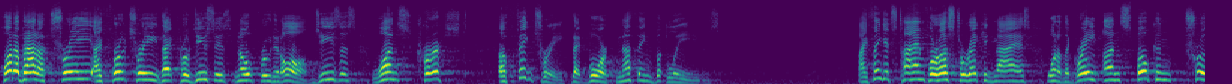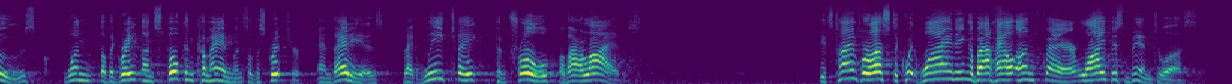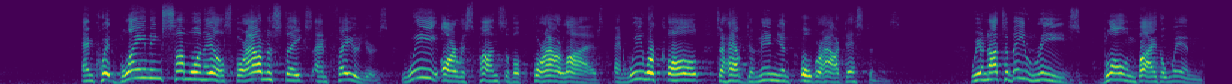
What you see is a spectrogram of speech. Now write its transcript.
What about a tree, a fruit tree that produces no fruit at all? Jesus once cursed a fig tree that bore nothing but leaves. I think it's time for us to recognize one of the great unspoken truths, one of the great unspoken commandments of the Scripture, and that is that we take control of our lives. It's time for us to quit whining about how unfair life has been to us and quit blaming someone else for our mistakes and failures. We are responsible for our lives, and we were called to have dominion over our destinies. We are not to be reeds blown by the wind.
